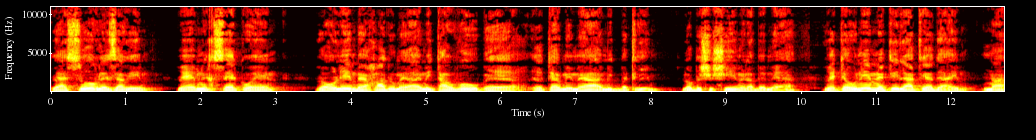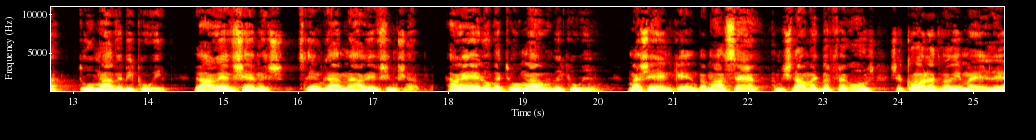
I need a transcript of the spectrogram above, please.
ואסור לזרים, והם נכסי כהן, ועולים באחד ומאה, הם יתערבו ביותר ממאה, הם מתבטלים, לא בשישים אלא במאה, וטעונים נטילת ידיים, מה? תרומה וביקורים, וערב שמש, צריכים גם מערב שמשם. הרי אלו בתרומה ובביקורים, מה שאין כן במעשר. המשנה עומד בפירוש שכל הדברים האלה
